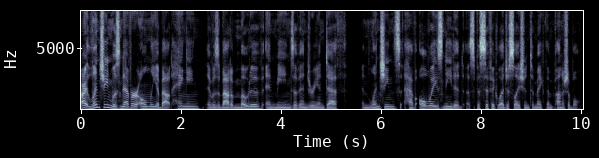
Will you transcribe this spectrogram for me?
All right, lynching was never only about hanging, it was about a motive and means of injury and death, and lynchings have always needed a specific legislation to make them punishable.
